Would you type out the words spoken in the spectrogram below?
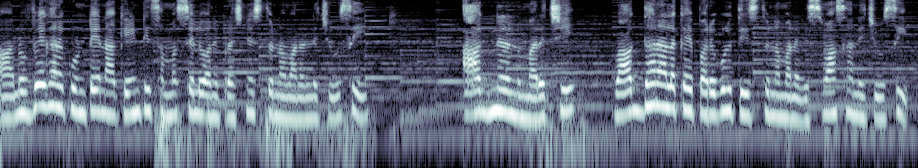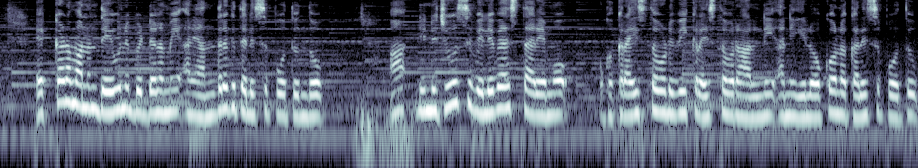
నువ్వే కనుకుంటే నాకేంటి సమస్యలు అని ప్రశ్నిస్తున్న మనల్ని చూసి ఆజ్ఞలను మరచి వాగ్దానాలకై పరుగులు తీస్తున్న మన విశ్వాసాన్ని చూసి ఎక్కడ మనం దేవుని బిడ్డలమి అని అందరికీ తెలిసిపోతుందో? నిన్ను చూసి వెలివేస్తారేమో ఒక క్రైస్తవుడివి క్రైస్తవురాల్ని అని ఈ లోకంలో కలిసిపోతూ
